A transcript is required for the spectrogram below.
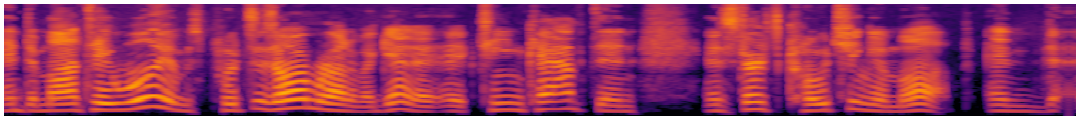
And Da'Monte Williams puts his arm around him again, a, a team captain, and starts coaching him up. And th-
